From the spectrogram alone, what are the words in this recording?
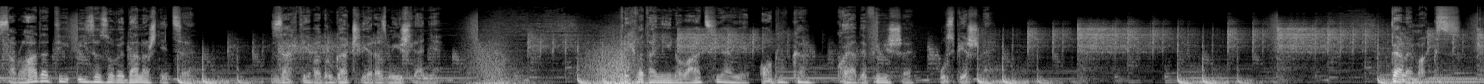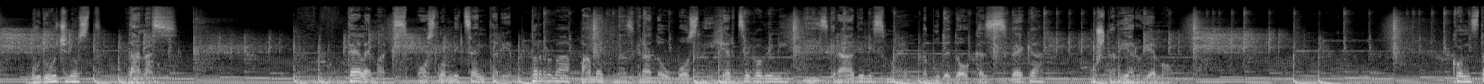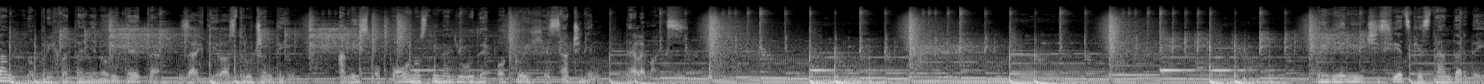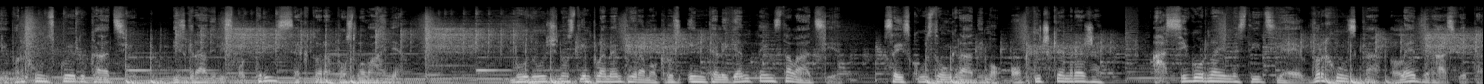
Savladati izazove današnjice zahtjeva drugačije razmišljanje. Prihvatanje inovacija je odluka koja definiše uspješne. Telemax. Budućnost danas. Telemax poslovni centar je prva pametna zgrada u Bosni i Hercegovini i izgradili smo je da bude dokaz svega u šta vjerujemo. Konstantno prihvatanje noviteta zahtjeva stručan tim, a mi smo ponosni na ljude od kojih je sačinjen Telemax. Primjenjujući svjetske standarde i vrhunsku edukaciju, izgradili smo tri sektora poslovanja. Budućnost implementiramo kroz inteligentne instalacije. Sa iskustvom gradimo optičke mreže, a sigurna investicija je vrhunska LED rasvjeta.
